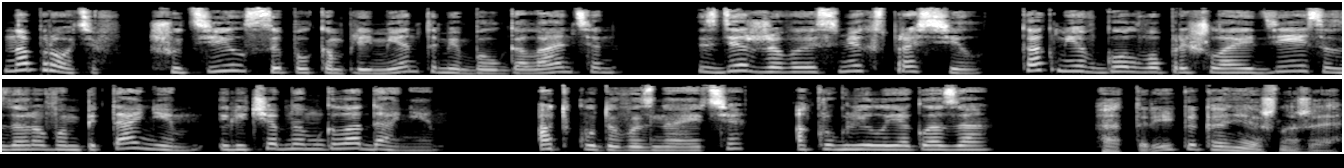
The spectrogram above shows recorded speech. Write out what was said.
Напротив, шутил, сыпал комплиментами, был галантен. Сдерживая смех, спросил, как мне в голову пришла идея со здоровым питанием и лечебным голоданием. «Откуда вы знаете?» — округлила я глаза. «От Рика, конечно же.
